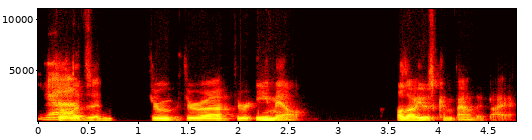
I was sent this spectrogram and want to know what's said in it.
Yeah. Still lives in through through uh through email. Although he was confounded by it.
